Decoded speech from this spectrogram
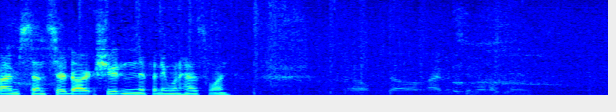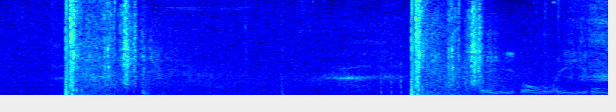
prime sensor dart shooting if anyone has one. Oh, no, I haven't seen one again. Hey, hey,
